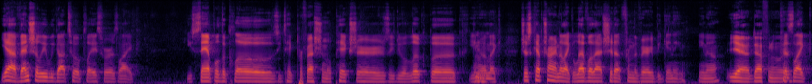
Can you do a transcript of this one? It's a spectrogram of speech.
yeah, eventually we got to a place where it's like you sample the clothes, you take professional pictures, you do a lookbook, you know, Mhm. like just kept trying to like level that shit up from the very beginning, you know? Yeah, definitely. Because like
